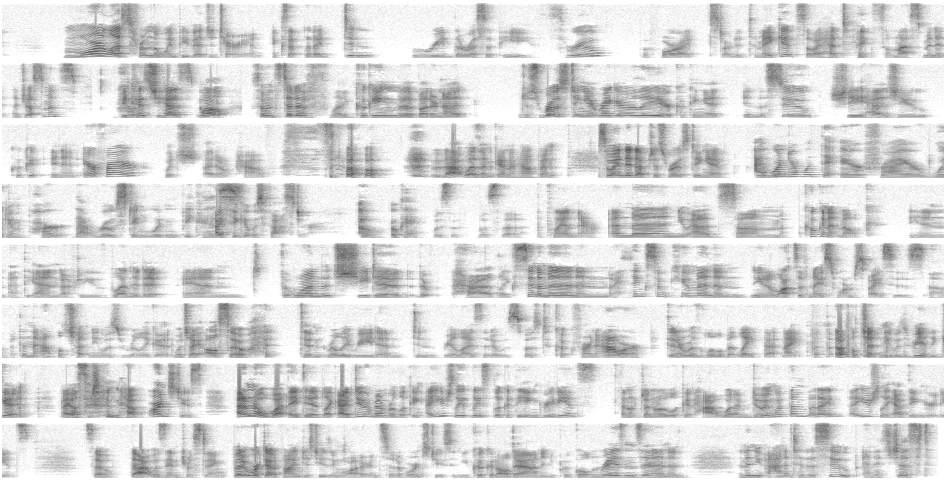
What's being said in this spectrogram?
More or less from the Wimpy Vegetarian, except that I didn't read the recipe through before I started to make it, so I had to make some last minute adjustments. Because she has, well, so instead of like cooking the butternut, just roasting it regularly or cooking it in the soup, she has you cook it in an air fryer, which I don't have. So that wasn't going to happen. So I ended up just roasting it. I wonder what the air fryer would impart that roasting wouldn't because I think it was faster. Oh, okay. was the was the, the plan there. And then you add some coconut milk in at the end after you've blended it. And the one that she did that had like cinnamon and I think some cumin and you know lots of nice warm spices. Um, but then the apple chutney was really good, which I also didn't really read and didn't realize that it was supposed to cook for an hour. Dinner was a little bit late that night, but the apple chutney was really good. I also didn't have orange juice. I don't know what I did. Like I do remember looking. I usually at least look at the ingredients. I don't generally look at how what I'm doing with them, but I, I usually have the ingredients. So that was interesting. But it worked out fine just using water instead of orange juice. And you cook it all down and you put golden raisins in and and then you add it to the soup and it's just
